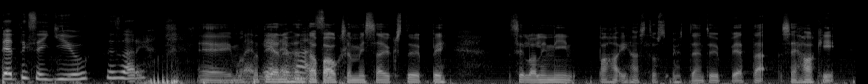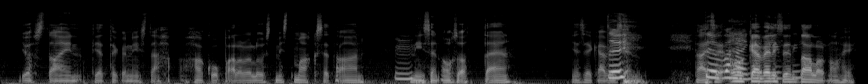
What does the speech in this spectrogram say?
Tiedättekö se You, se sarja? Ei, mutta Tulee mä tiedän yhden tapauksen, missä yksi tyyppi, sillä oli niin paha ihastus yhteen tyyppiin, että se haki jostain, tiedättekö niistä ha- hakupalveluista, mistä maksetaan, Mm. niin sen osoitteen. Ja se kävi Toi- sen, tai se on vähän oh, käveli sen talon ohi.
